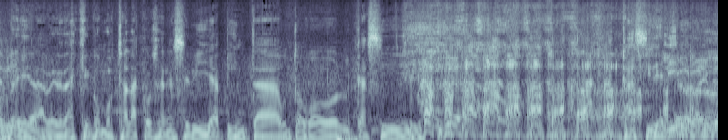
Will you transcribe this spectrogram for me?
Hombre, Sevilla. la verdad es que como está la cosa en el Sevilla, pinta autogol casi casi de libro, Pero ¿no?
